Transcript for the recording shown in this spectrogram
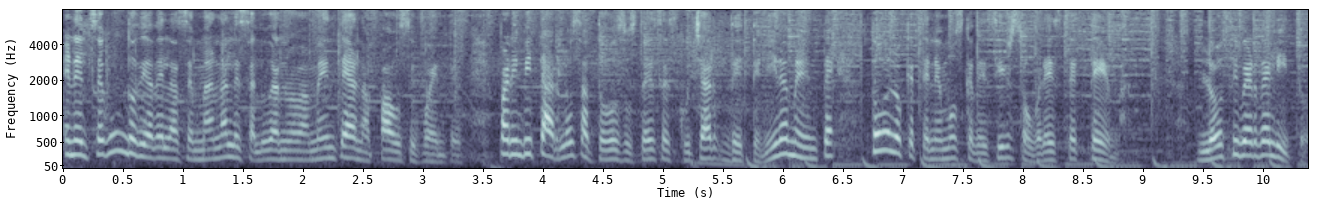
En el segundo día de la semana les saluda nuevamente Ana Pausi Fuentes para invitarlos a todos ustedes a escuchar detenidamente todo lo que tenemos que decir sobre este tema, los ciberdelitos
